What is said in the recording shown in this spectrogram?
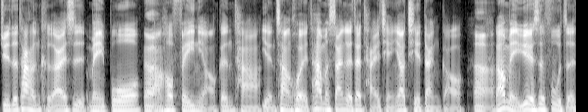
觉得她很可爱是美波，然后飞鸟跟她演唱会，他们三个在台前要切蛋糕，嗯。然后美月是负责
